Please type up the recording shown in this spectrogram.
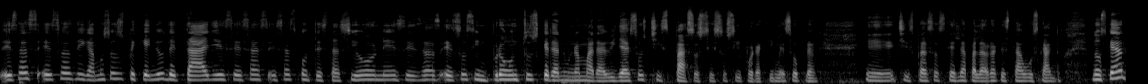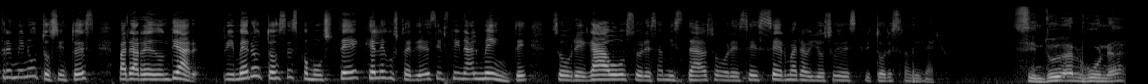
esas, esas, digamos, esos pequeños detalles, esas, esas contestaciones, esas, esos improntos que eran una maravilla, esos chispazos, eso sí, por aquí me soplan eh, chispazos, que es la palabra que estaba buscando. Nos quedan tres minutos, entonces, para redondear, primero entonces, como usted, ¿qué le gustaría decir finalmente sobre Gabo, sobre esa amistad, sobre ese ser maravilloso y escritor extraordinario? Sin duda alguna,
